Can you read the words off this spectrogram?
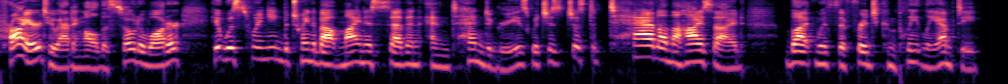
Prior to adding all the soda water, it was swinging between about minus 7 and 10 degrees, which is just a tad on the high side, but with the fridge completely empty,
